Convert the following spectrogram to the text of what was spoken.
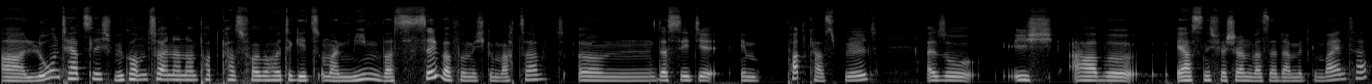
Hallo und herzlich willkommen zu einer neuen Podcast-Folge. Heute geht es um ein Meme, was Silver für mich gemacht hat. Ähm, das seht ihr im Podcast-Bild. Also, ich habe erst nicht verstanden, was er damit gemeint hat.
